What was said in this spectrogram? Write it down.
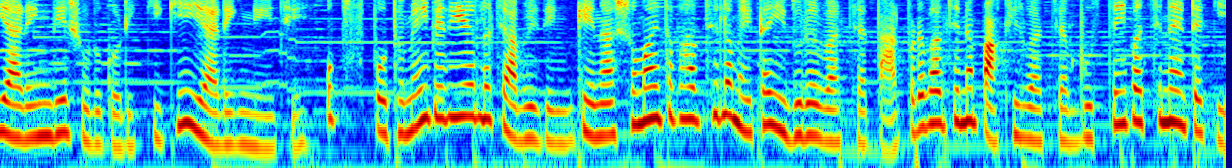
ইয়ারিং দিয়ে শুরু করি, কি কি ইয়ারিং নিয়েছি। উপস প্রথমেই বেরিয়ে এলো চাবি রিং কেনার সময় তো ভাবছিলাম এটা ইঁদুরের বাচ্চা, তারপরে ভাবছি না পাখির বাচ্চা, বুঝতেই পারছি না এটা কি।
